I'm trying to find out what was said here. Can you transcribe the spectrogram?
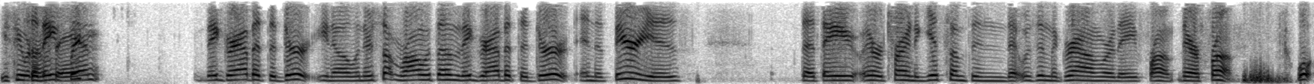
You see what So I'm saying? They grab at the dirt, you know, when there's something wrong with them, they grab at the dirt and the theory is that they are trying to get something that was in the ground where they from they're from. Well,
